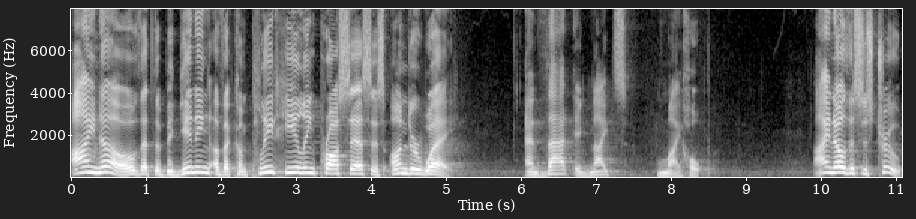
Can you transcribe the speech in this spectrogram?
I know that the beginning of a complete healing process is underway and that ignites my hope. I know this is true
